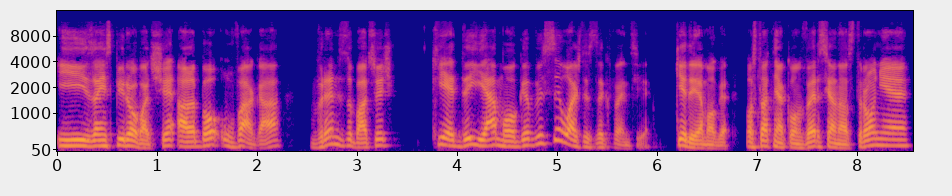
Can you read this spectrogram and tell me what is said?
i zainspirować się, albo uwaga, wręcz zobaczyć, kiedy ja mogę wysyłać te sekwencje. Kiedy ja mogę? Ostatnia konwersja na stronie,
